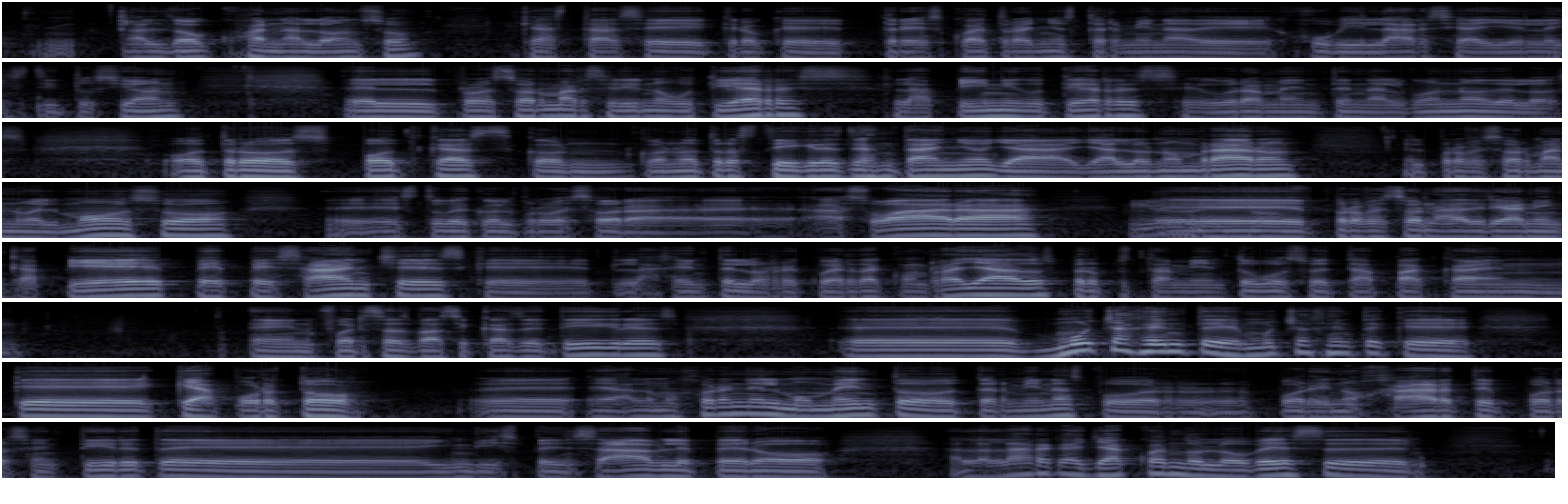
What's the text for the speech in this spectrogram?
al doc Juan Alonso, que hasta hace creo que tres, cuatro años termina de jubilarse ahí en la institución el profesor Marcelino Gutiérrez, la Pini Gutiérrez, seguramente en alguno de los otros podcasts con, otros tigres de antaño ya, ya lo nombraron. El profesor Manuel Mozo, eh, estuve con el profesor eh, Azuara, eh, profesor Adrián Incapié, Pepe Sánchez, que la gente lo recuerda con rayados, pero pues también tuvo su etapa acá en, Fuerzas Básicas de Tigres. mucha gente, mucha gente que, que aportó eh, a lo mejor en el momento terminas por, enojarte, por sentirte indispensable, pero a la larga ya cuando lo ves eh,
